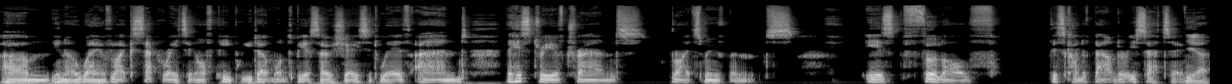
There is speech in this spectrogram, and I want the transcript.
um, you know, a way of like separating off people you don't want to be associated with. And the history of trans rights movements is full of this kind of boundary setting yeah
